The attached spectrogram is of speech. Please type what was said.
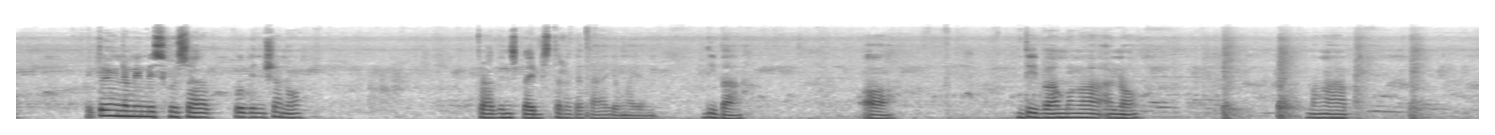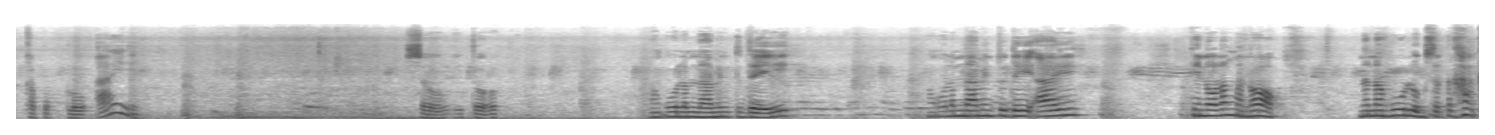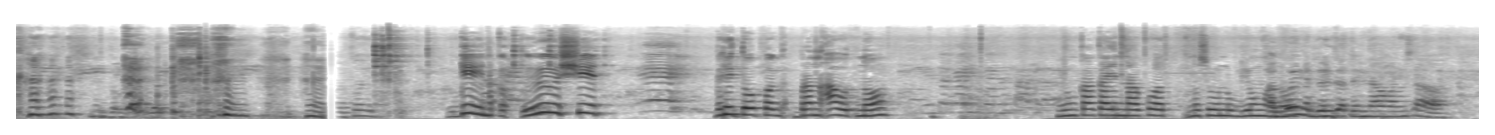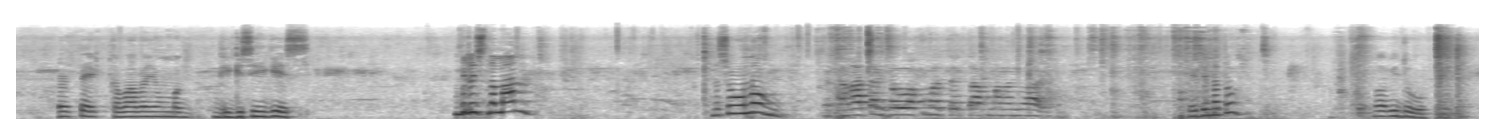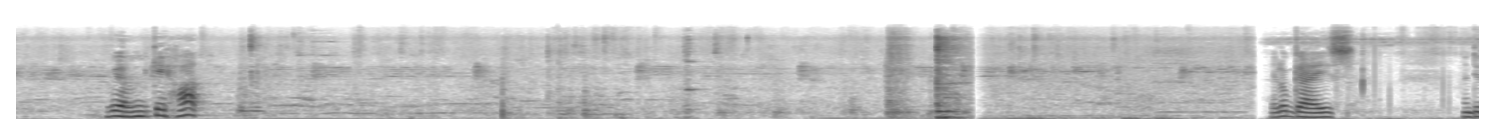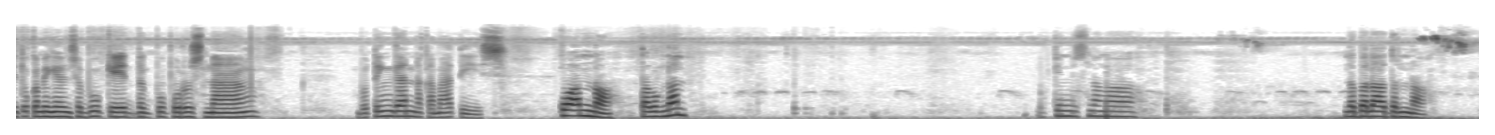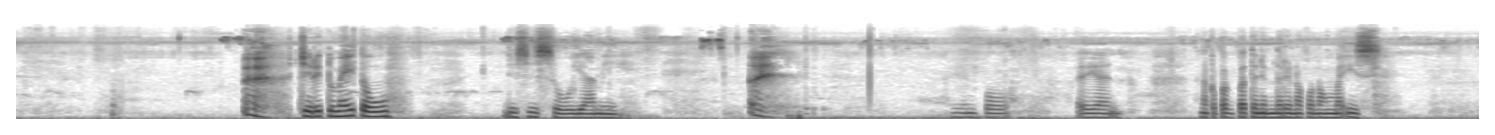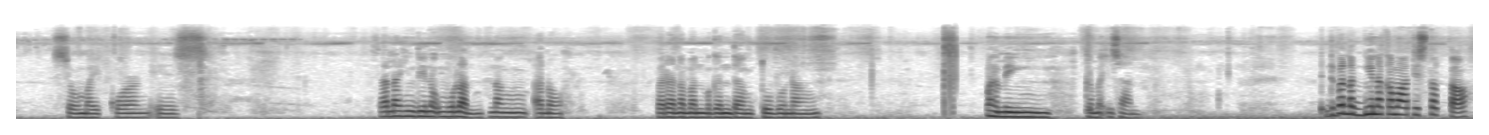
Ito yung namimiss ko sa probinsya, no? Province vibes talaga tayo ngayon. Di ba? Oh. Di ba mga ano? Mga kapuklo. Ay! So, ito. Ang ulam namin today, ang ulam namin today ay tinolang manok na nahulog sa traka. Gay, naka, oh shit. Ganito pag brown out, no? Yung kakain na ako at nasunog yung ano. Agoy, nagagatin na ako isa. oh. Perfect. Kawawa yung maggigisigis. Bilis naman. Nasunog. Nangatag daw ako matatak mga nuwar. Pwede na to. What we do? Well, hindi kay hot. Hello guys. Nandito kami ngayon sa bukid. Nagpupuros ng butinggan na kamatis. Kuan na. Tawag nan. Kinis na nga nabaladan na. Cherry tomato. This is so yummy. Ayan po. Ayan. Nakapagpatanim na rin ako ng mais. So my corn is sana hindi na umulan ng ano para naman magandang tubo ng aming kamaisan. Di ba nagginakamatis tata?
